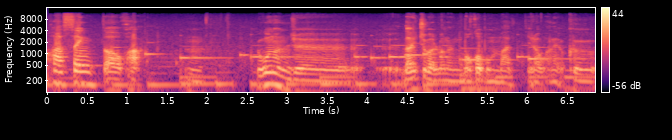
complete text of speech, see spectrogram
화생떠화. 음, 요거는 이제 나이쭈 말로는 먹어본 맛이라고 하네요 그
